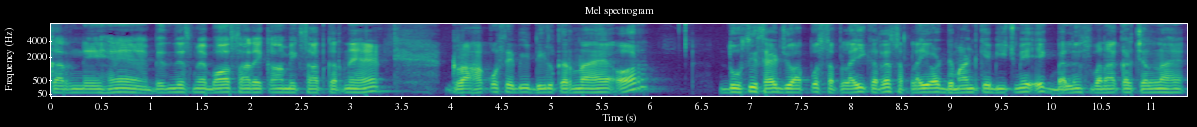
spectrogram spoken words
करने हैं। बिज़नेस में बहुत सारे काम एक साथ करने हैं। ग्राहकों से भी डील करना है और दूसरी साइड जो आपको सप्लाई कर रहा है सप्लाई और डिमांड के बीच में एक बैलेंस बनाकर चलना है।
